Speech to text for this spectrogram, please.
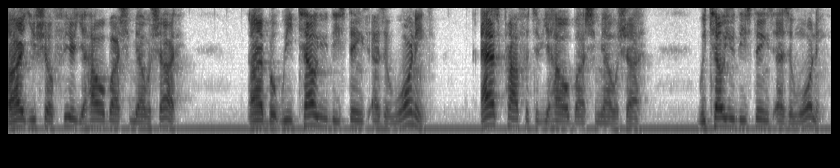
All right, you shall fear Yahweh Bashim Yahushai. All right, but we tell you these things as a warning, as prophets of Yahweh Yahushai. We tell you these things as a warning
